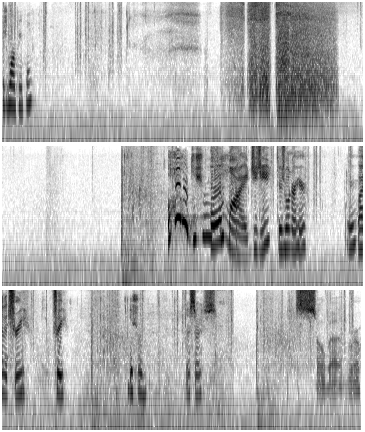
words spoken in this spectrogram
There's more people. Oh. Oh my, GG. There's one right here. Where? Behind the tree. Tree. Destroyed. That's nice. So bad, bro.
